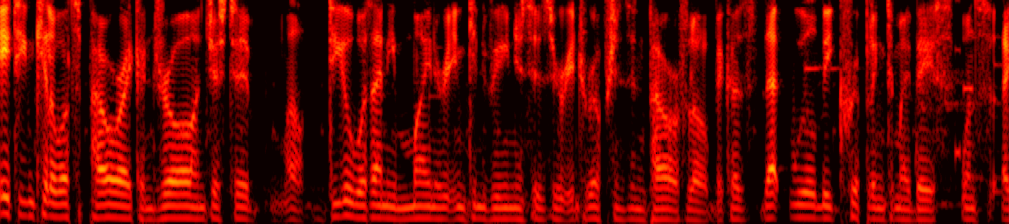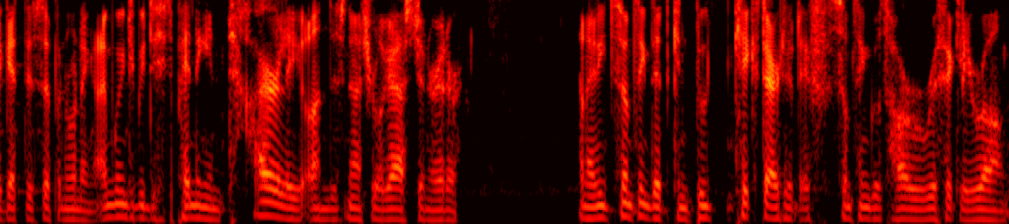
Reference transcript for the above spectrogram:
18 kilowatts of power I can draw on just to well deal with any minor inconveniences or interruptions in power flow because that will be crippling to my base once I get this up and running. I'm going to be depending entirely on this natural gas generator. And I need something that can boot kickstart it if something goes horrifically wrong.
